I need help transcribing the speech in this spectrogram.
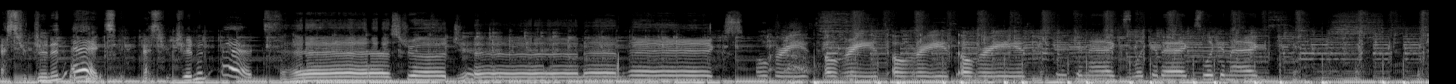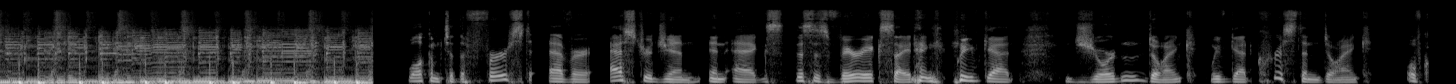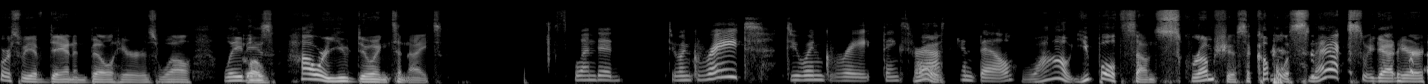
Estrogen and eggs. Estrogen and eggs. Estrogen and eggs. Ovaries, ovaries, ovaries, ovaries. Licking eggs, licking eggs, licking eggs. Welcome to the first ever estrogen in eggs. This is very exciting. We've got Jordan Doink, we've got Kristen Doink. Of course, we have Dan and Bill here as well. Ladies, how are you doing tonight? Splendid. Doing great. Doing great. Thanks for Oh. asking, Bill. Wow, you both sound scrumptious. A couple of snacks we got here.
